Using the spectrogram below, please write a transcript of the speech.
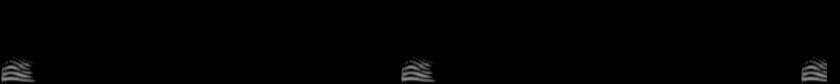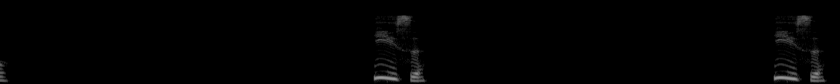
雾，雾，雾。意思，意思，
